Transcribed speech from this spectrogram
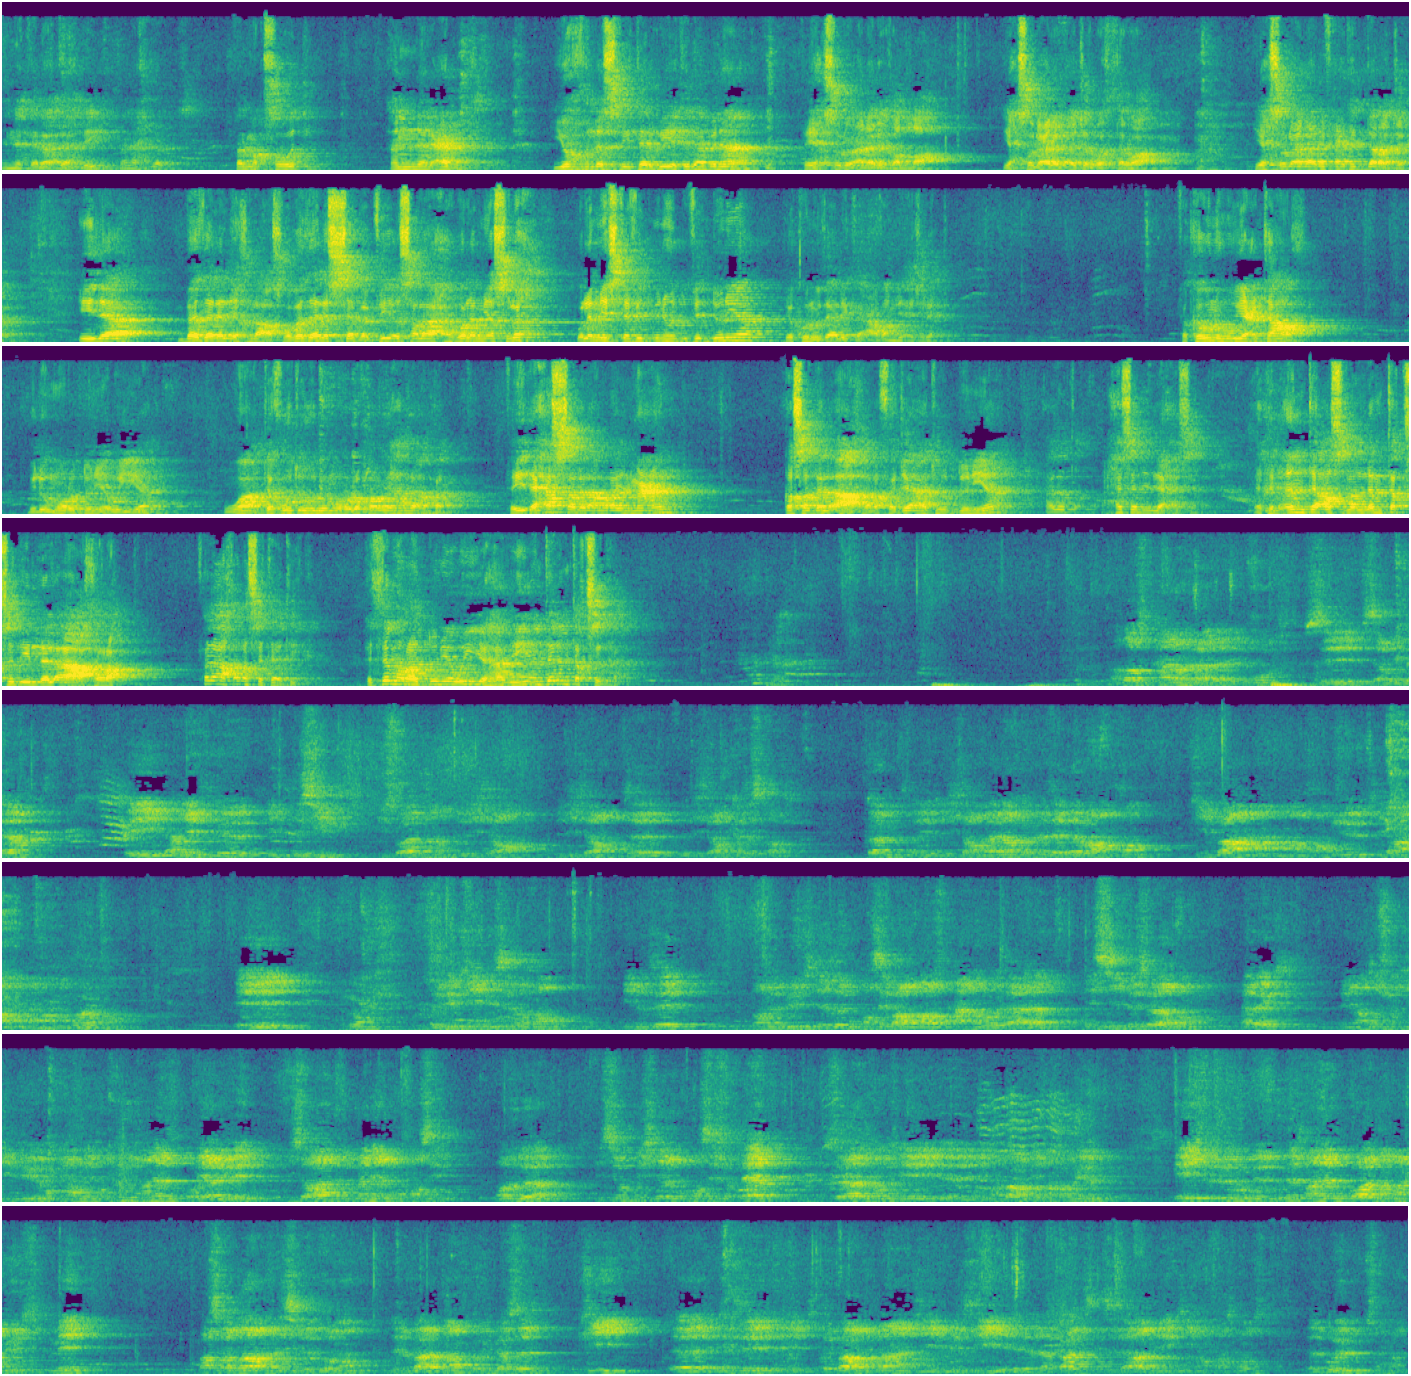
إنك لا تهدي من أحببت. فالمقصود أن العبد يخلص في تربية الأبناء فيحصل على رضا الله يحصل على الأجر والثواب يحصل على رفعة الدرجة. إذا بذل الإخلاص وبذل السبب في صلاحه ولم يصلح ولم يستفد منه في الدنيا يكون ذلك أعظم لأجره فكونه يعتاض بالأمور الدنيوية وتفوته الأمور الأخروية هذا أقل. فإذا حصل الأمرين معا قصد الآخرة فجاءته الدنيا هذا حسن إلا حسن. لكن أنت أصلا لم تقصد إلا الآخرة فالآخرة ستأتيك. الثمرة الدنيوية هذه أنت لم تقصدها الله سبحانه وتعالى écoute ses serviteurs et il arrive qu'ils décident qu'ils soient atteints de, différents, de, différentes, de différentes catastrophes, comme de différents malheurs, comme le fait d'avoir un enfant qui n'est pas un, enfant pieux, qui n'est pas un, un bon enfant. Et donc, celui qui dans le but d'être récompensé par Allah subhanahu wa ta'ala. Et s'il fait cela donc avec une intention qui est pure et en mettant tout en œuvre pour y arriver, il sera de toute manière récompensé dans l'au-delà. Et si en plus il est récompensé sur terre, cela donc est, euh, encore, est encore mieux. Et il se peut donc de tout mettre en œuvre pour atteindre un but, mais parce qu'Allah a décidé autrement, de ne pas l'atteindre comme une personne qui, euh, qui fait prépare du pain et qui métrit la pâte, etc., mais qui, en fin de compte, brûle son pain.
